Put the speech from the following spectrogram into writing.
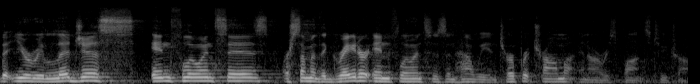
That your religious influences are some of the greater influences in how we interpret trauma and our response to trauma.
